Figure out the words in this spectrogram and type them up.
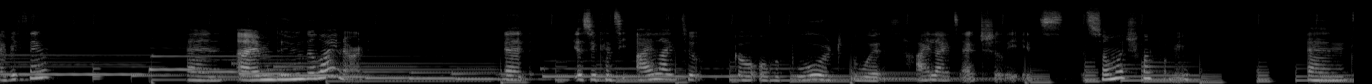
everything and I'm doing the line art. And as you can see, I like to go overboard with highlights actually. It's, it's so much fun for me. And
